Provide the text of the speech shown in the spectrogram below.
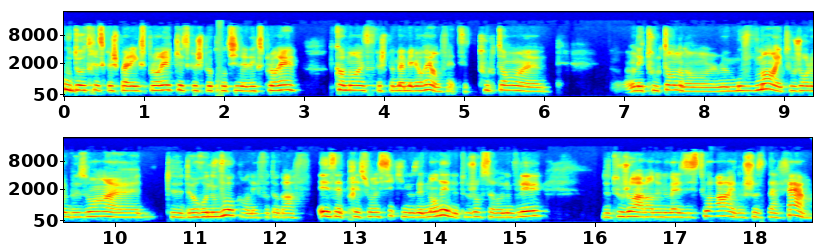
Ou d'autres Est-ce que je peux aller explorer? Qu'est-ce que je peux continuer d'explorer? Comment est-ce que je peux m'améliorer En fait, c'est tout le temps. Euh, on est tout le temps dans le mouvement et toujours le besoin euh, de, renouveau quand on est photographe. Et cette pression aussi qui nous est demandée de toujours se renouveler, de toujours avoir de nouvelles histoires et de choses à faire.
